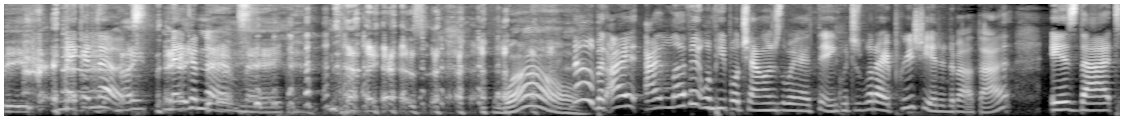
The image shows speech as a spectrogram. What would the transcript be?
the Make a note. ninth- Make a eighth day of note. May. yes. wow. No, but I I love it when people challenge the way I think, which is what I appreciated about that. Is that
